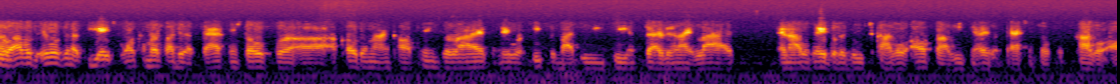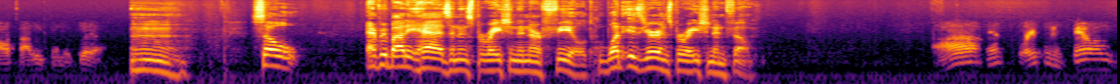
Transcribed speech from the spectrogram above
so I was. It was in a VH1 commercial. I did a fashion show for uh, a clothing line called Pink Arrive, and they were featured by BET and Saturday Night Live. And I was able to do Chicago All Star Weekend. I did a fashion show for Chicago All Star Weekend as well. Mm. So everybody has an inspiration in their field. What is your inspiration in film? Uh, inspiration in film,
